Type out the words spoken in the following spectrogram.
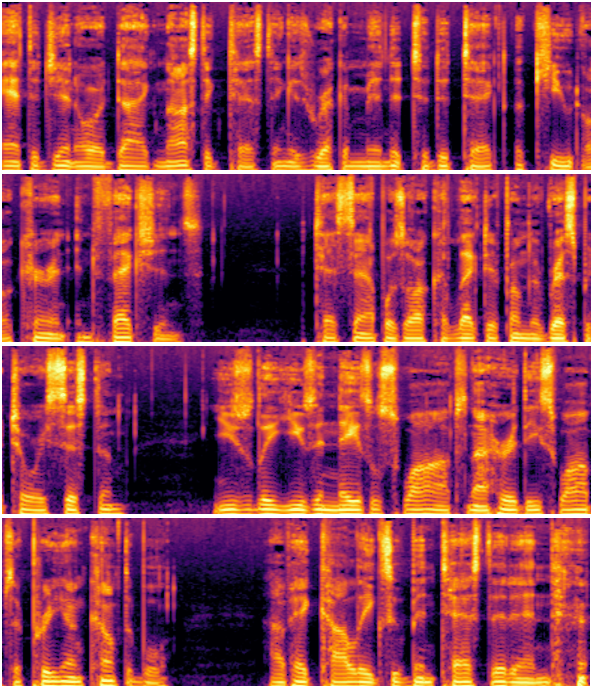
Antigen or diagnostic testing is recommended to detect acute or current infections. Test samples are collected from the respiratory system, usually using nasal swabs, and I heard these swabs are pretty uncomfortable. I've had colleagues who've been tested and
